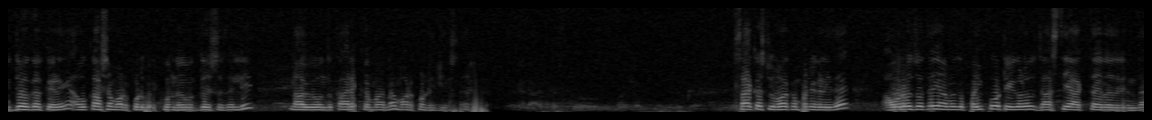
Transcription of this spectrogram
ಉದ್ಯೋಗಗಳಿಗೆ ಅವಕಾಶ ಮಾಡಿಕೊಡ್ಬೇಕು ಅನ್ನೋ ಉದ್ದೇಶದಲ್ಲಿ ನಾವು ಈ ಒಂದು ಕಾರ್ಯಕ್ರಮವನ್ನು ಮಾಡ್ಕೊಂಡಿದ್ದೀವಿ ಸರ್. ಸಾಕಷ್ಟು ವಿಮಾ ಕಂಪನಿಗಳಿದೆ. ಅವರ ಜೊತೆಗೆ ನಮಗೆ ಪೈಪೋಟಿಗಳು ಜಾಸ್ತಿ ಆಗ್ತಾ ಇರೋದ್ರಿಂದ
